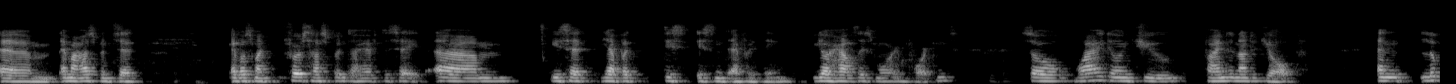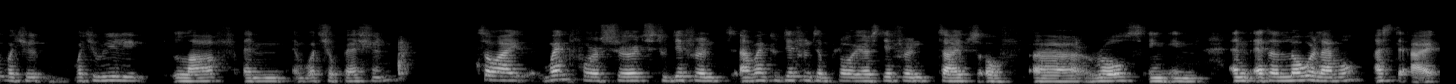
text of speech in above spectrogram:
Um, and my husband said, it was my first husband, I have to say. Um, he said, yeah, but this isn't everything. Your health is more important. So why don't you find another job and look what you what you really love and, and what's your passion. So i went for a search to different i went to different employers different types of uh, roles in in and at a lower level. I, st- I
